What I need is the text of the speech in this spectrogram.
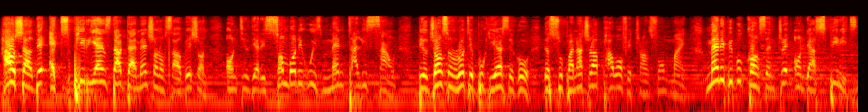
How shall they experience that dimension of salvation until there is somebody who is mentally sound? Bill johnson wrote a book years ago the supernatural power of a transformed mind. Many people concentrate on their spirits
